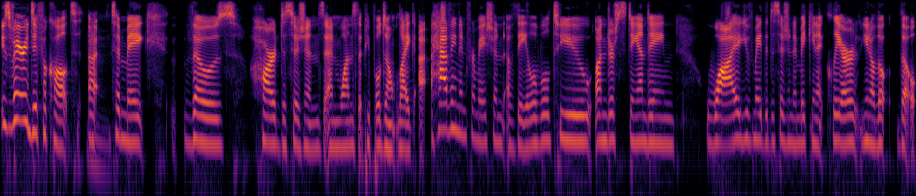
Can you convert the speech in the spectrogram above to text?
It's very difficult uh, mm. to make those hard decisions and ones that people don't like. Uh, having information available to you, understanding why you've made the decision and making it clear, you know, the the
